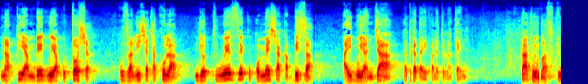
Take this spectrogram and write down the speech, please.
na pia mbegu ya kutosha kuzalisha chakula, ndio tuweze kukomesha kabisa aibu ya njaa katika taifa letu la Kenya. That we must do,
